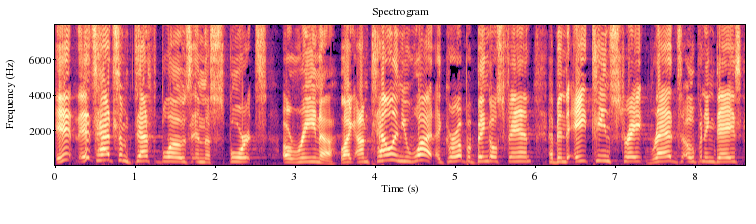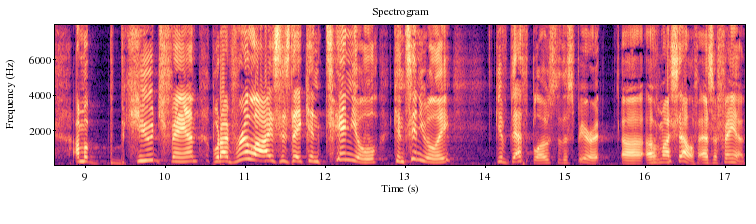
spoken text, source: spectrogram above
it, it's had some death blows in the sports arena. Like, I'm telling you what, I grew up a Bengals fan, have been to 18 straight Reds opening days. I'm a huge fan. What I've realized is they continual, continually give death blows to the spirit uh, of myself as a fan.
